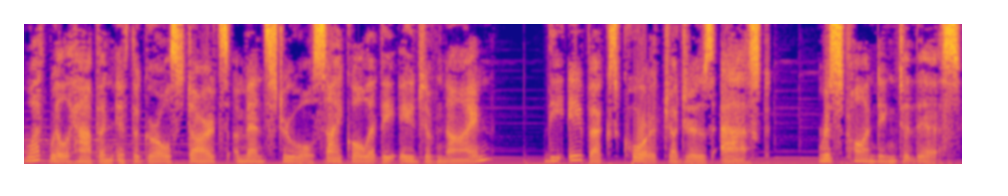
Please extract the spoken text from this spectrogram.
What will happen if the girl starts a menstrual cycle at the age of 9? The apex court judges asked. Responding to this,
